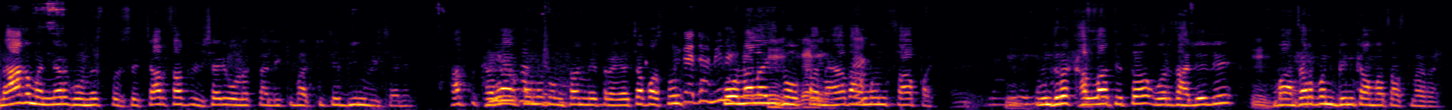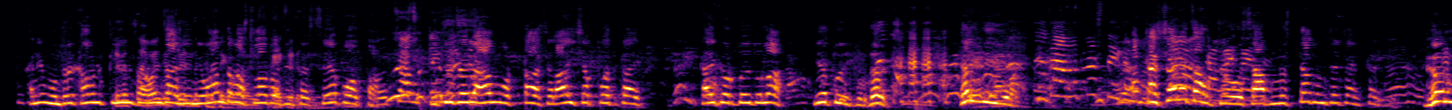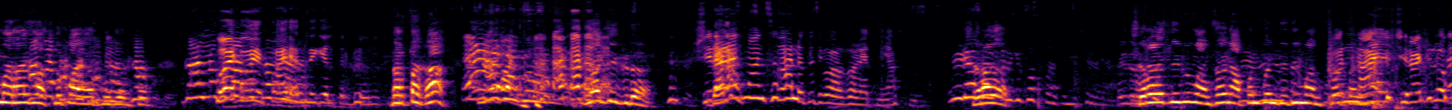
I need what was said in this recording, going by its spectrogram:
नाग म्हणण्यावर गुणच पुरसे चार साप विषारी ओळखता आले की बाकीचे बिन विषारी. हा खऱ्या अर्थानं तुमचा मित्र आहे. याच्यापासून कोणालाही धोका नाही. हा दामन साप आहे. उंदर खाल्ला तिथं वर झालेली मांजर पण बिनकामाचा असणार आहे. आणि उंदर खाऊन क्लीन करून झाली निवांत बसला होता तिथं. सेफ होता. किती जरी हा मोठा असेल आई शपथ काय? काय करतोय तुला? येतो इकडे धर. धर की ये. हा, कशाला चावतोय हो? साप नुसत्या तुमच्या चंकर घेऊन मारायचं असलं पायात गेलं तर. होय होय पायातनं गेलं तर घेऊनच. धरता का? की इकडं. माणसं घालत होती बाबा गळ्यात नाही असं. शिराळ शिराळ्यातली बी माणसं आहे आणि आपण पण दिदी माणसं पण आहे ना. नाही शिराची लोक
